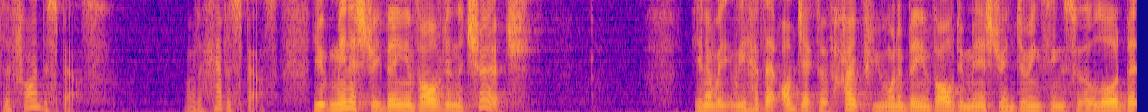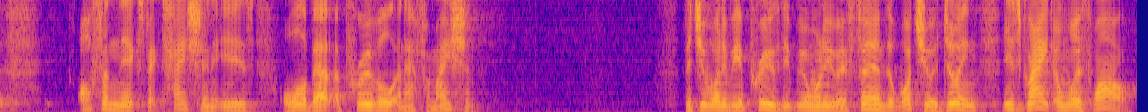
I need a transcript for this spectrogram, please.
to find a spouse or to have a spouse. Your ministry, being involved in the church. You know, we, we have that object of hope. You want to be involved in ministry and doing things for the Lord, but often the expectation is all about approval and affirmation that you want to be approved, that you want to affirm that what you are doing is great and worthwhile.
